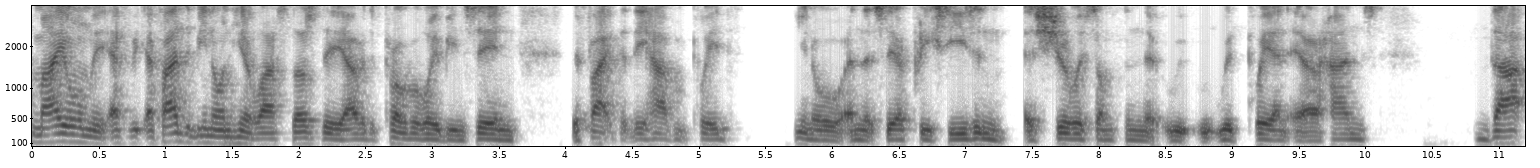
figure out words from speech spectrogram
my only if if I had been on here last Thursday, I would have probably been saying the fact that they haven't played you know, and it's their pre-season is surely something that we, would play into our hands. That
